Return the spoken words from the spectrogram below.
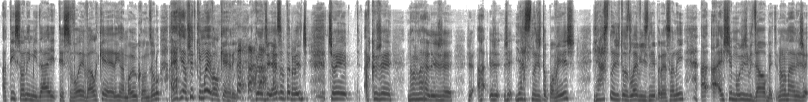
a ty Sony mi daj tie svoje veľké hry na moju konzolu a ja ti dám všetky moje veľké hry. Akurát, že ja som ten väč, čo je akože normálne, že, že, a, že, že jasné, že to povieš, jasné, že to zle vyznie pre Sony a, a ešte môžeš byť za obeď. Normálne, že,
